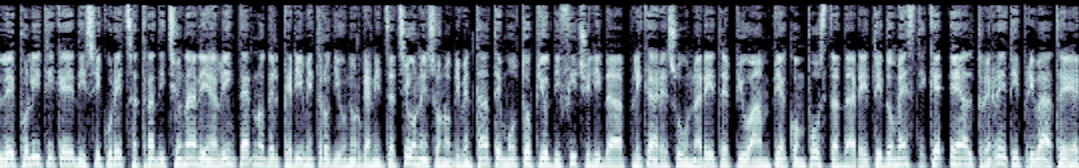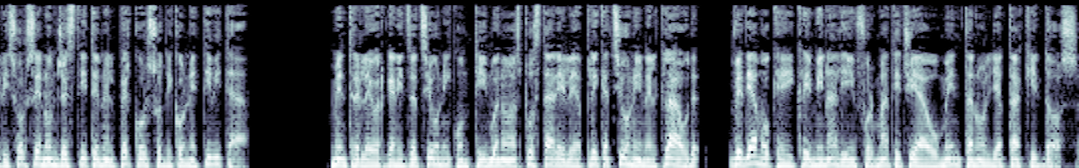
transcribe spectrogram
Le politiche di sicurezza tradizionali all'interno del perimetro di un'organizzazione sono diventate molto più difficili da applicare su una rete più ampia composta da reti domestiche e altre reti private e risorse non gestite nel percorso di connettività. Mentre le organizzazioni continuano a spostare le applicazioni nel cloud, vediamo che i criminali informatici aumentano gli attacchi DOS,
